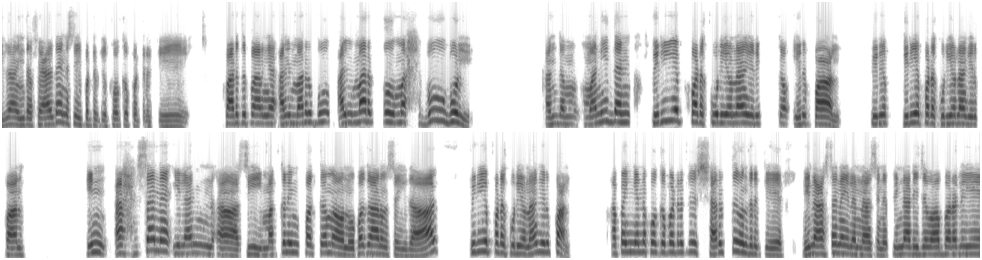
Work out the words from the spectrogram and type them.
இதான் இந்த ஃபேல் தான் என்ன செய்யப்பட்டிருக்கு? போக்கப்பட்டிருக்கு. இப்ப அடுத்து பாருங்க. அல் மர்பு அல் மர்பு மஹ்பூபுல். அந்த மனிதன் பிரியப்படக்கூடியவனாக இருக்க இருப்பான். பிரிய பிரியப்படக்கூடியவனாக இருப்பான். இன் அஹ்சன இலன் ஆசி. மக்களின் பக்கம் அவன் உபகாரம் செய்தால் பிரியப்படக்கூடியவனாக இருப்பான். அப்ப இங்க என்ன போக்கப்பட்டிருக்கு? ஷர்த்து வந்திருக்கு. இன் அஹ்சன பின்னாடி ஜவாப் வரலையே.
